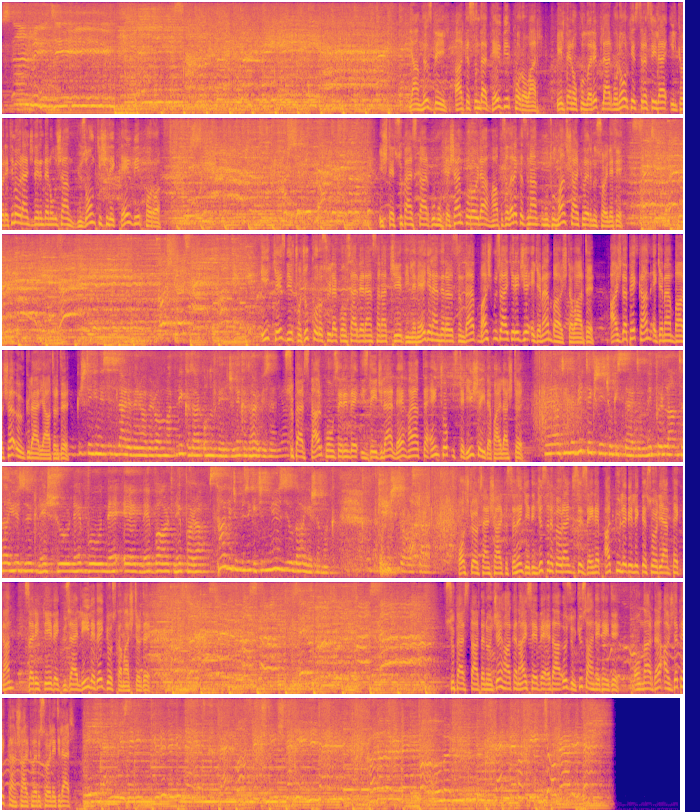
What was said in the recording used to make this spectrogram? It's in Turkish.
Yalnız değil, arkasında dev bir koro var. Bilfen Okulları Filarmoni Orkestrası'yla ilköğretim öğrencilerinden oluşan 110 kişilik dev bir koro. İşte süperstar bu muhteşem koroyla hafızalara kazınan unutulmaz şarkılarını söyledi. İlk kez bir çocuk korosuyla konser veren sanatçıyı dinlemeye gelenler arasında baş müzakereci Egemen Bağış da vardı. Ajda Pekkan Egemen Bağış'a övgüler yağdırdı. İşte yine sizlerle beraber olmak ne kadar onur verici, ne kadar güzel ya. Süperstar konserinde izleyicilerle hayatta en çok istediği şeyi de paylaştı. Hayatımda bir tek şeyi çok isterdim. Ne pırlanta, yüzük, ne şu, ne bu, ne ev, ne bar, ne para. Sadece müzik için yüz yıl daha yaşamak. Keşke olsa. Hoş Görsen şarkısını 7. sınıf öğrencisi Zeynep Akgül'le birlikte söyleyen Pekkan, zarifliği ve güzelliğiyle de göz kamaştırdı. Süperstar'dan önce Hakan Aysev ve Eda Özülkü sahnedeydi. Onlar da Ajda Pekkan şarkıları söylediler. Eğlen güzelim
